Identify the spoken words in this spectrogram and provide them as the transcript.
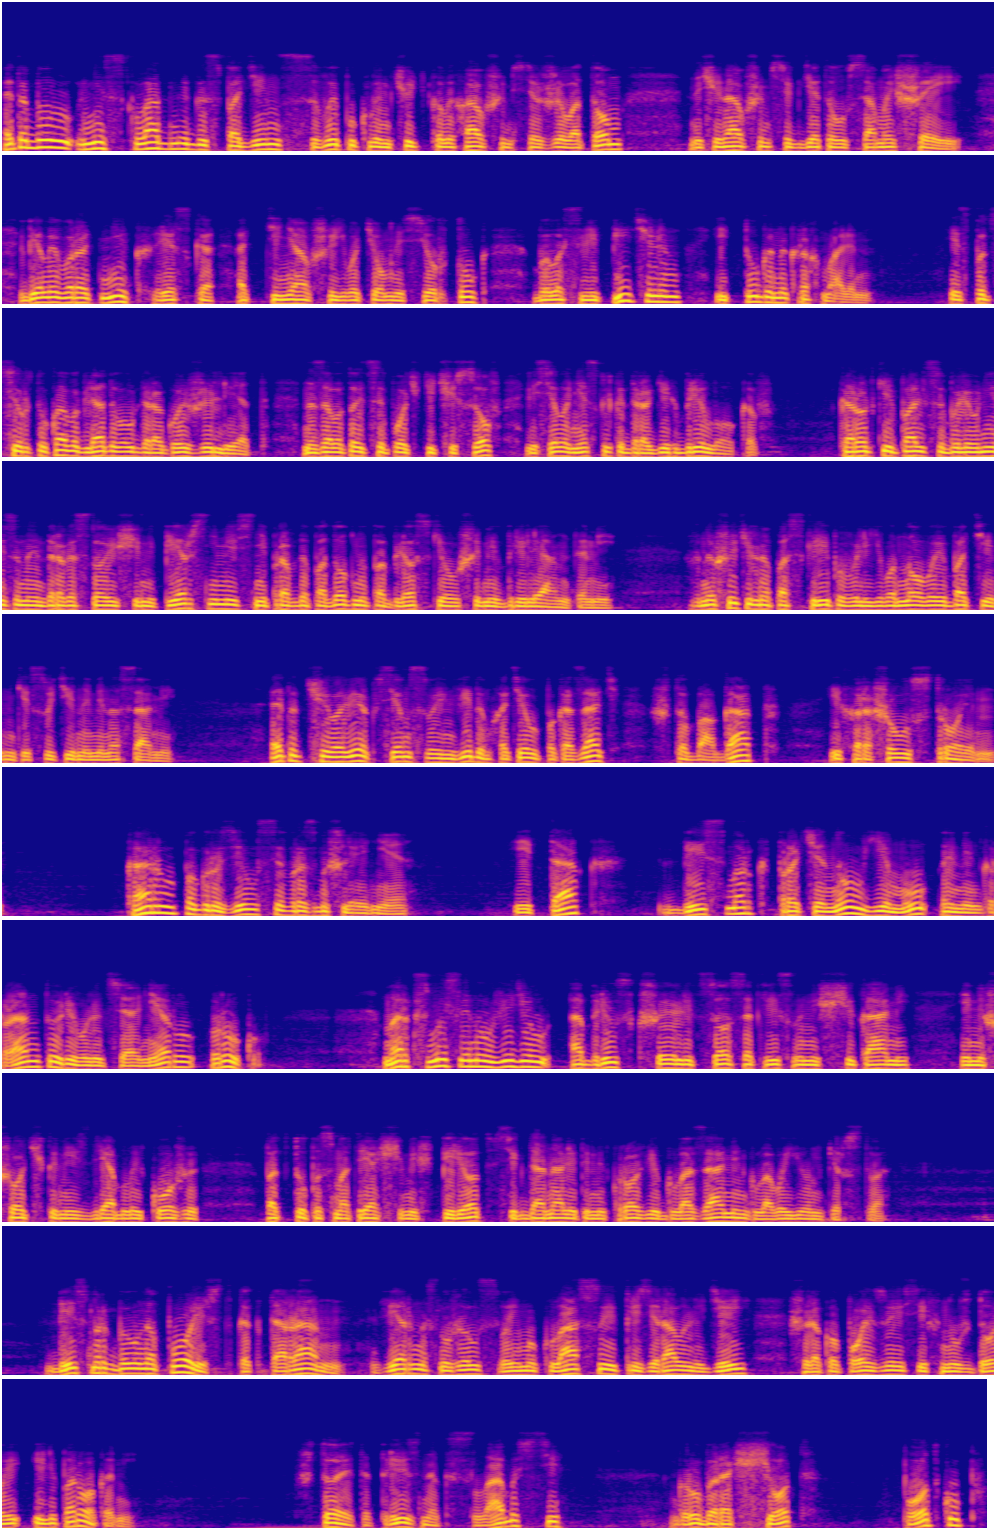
Это был нескладный господин с выпуклым, чуть колыхавшимся животом, начинавшимся где-то у самой шеи. Белый воротник, резко оттенявший его темный сюртук, был ослепителен и туго накрахмален. Из-под сюртука выглядывал дорогой жилет. На золотой цепочке часов висело несколько дорогих брелоков. Короткие пальцы были унизаны дорогостоящими перстнями с неправдоподобно поблескивавшими бриллиантами внушительно поскрипывали его новые ботинки с утиными носами. Этот человек всем своим видом хотел показать, что богат и хорошо устроен. Карл погрузился в размышления. Итак, Бисмарк протянул ему, эмигранту-революционеру, руку. Маркс мысленно увидел обрюзгшее лицо с отвислыми щеками и мешочками из дряблой кожи, под тупо смотрящими вперед, всегда налитыми кровью глазами главы юнкерства. Бисмарк был напорист, как таран, верно служил своему классу и презирал людей, широко пользуясь их нуждой или пороками. Что это, признак слабости, грубый расчет, подкуп?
